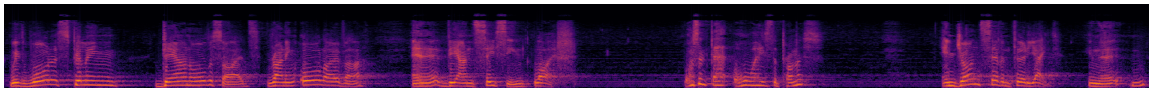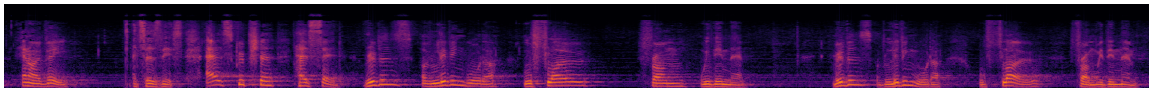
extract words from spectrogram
with water spilling down all the sides, running all over and the unceasing life. Wasn't that always the promise? In John 7:38 in the NIV it says this, as scripture has said, rivers of living water will flow from within them. Rivers of living water will flow from within them.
